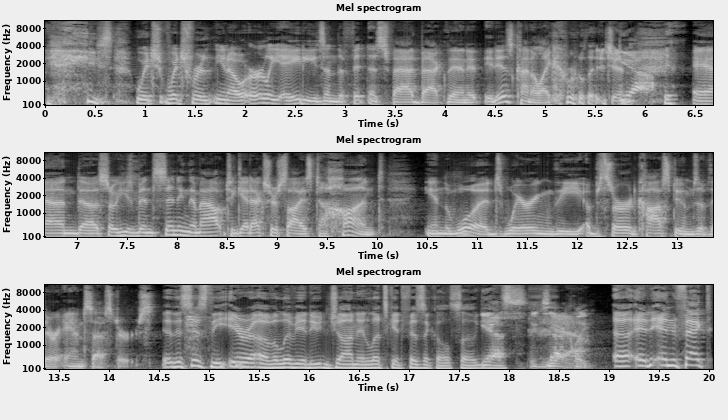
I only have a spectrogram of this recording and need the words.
he's, which which for you know early '80s and the fitness fad back then, it, it is kind of like a religion, yeah. And uh, so he's been sending them out to get exercise to hunt, in the woods wearing the absurd costumes of their ancestors. This is the era of Olivia Newton-John and Let's Get Physical. So yes, yes exactly. Yeah. Uh, and, and, in fact,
